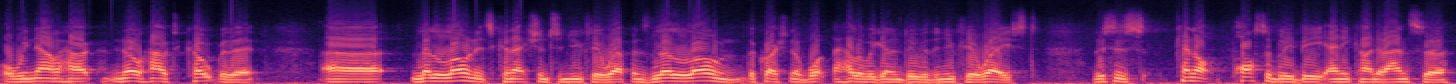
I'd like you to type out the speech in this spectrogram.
or we now know how to cope with it, uh, let alone its connection to nuclear weapons, let alone the question of what the hell are we going to do with the nuclear waste, this is, cannot possibly be any kind of answer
